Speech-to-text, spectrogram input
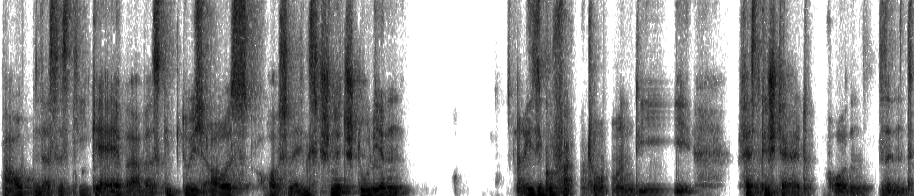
behaupten, dass es die gäbe, aber es gibt durchaus auch aus Längsschnittstudien Risikofaktoren, die festgestellt worden sind.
